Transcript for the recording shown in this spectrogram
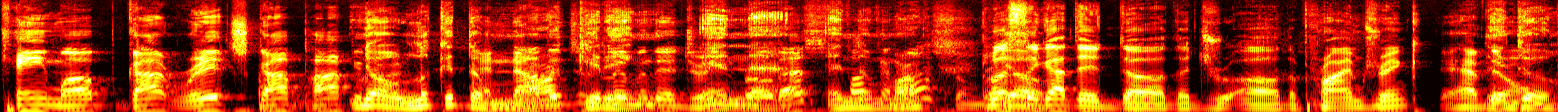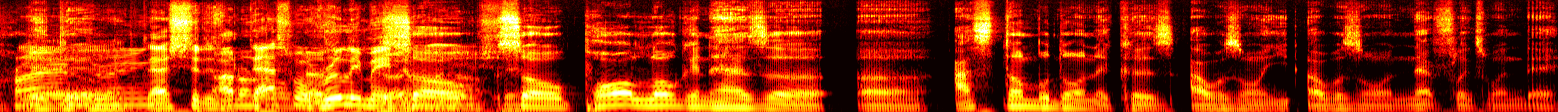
Came up, got rich, got popular. Yo, look at the and now they're just living their dream, in bro. that- That's in the fucking mar- awesome. Plus, Yo. they got the the the, uh, the prime drink. They have They their do. own They prime do. drink. That shit is- I don't that's what really made good. them so so Paul Logan has a uh I stumbled on it because I was on I was on Netflix one day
